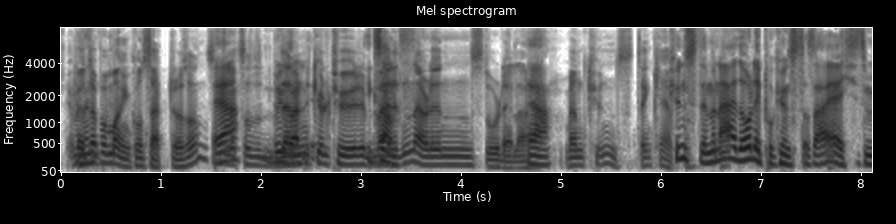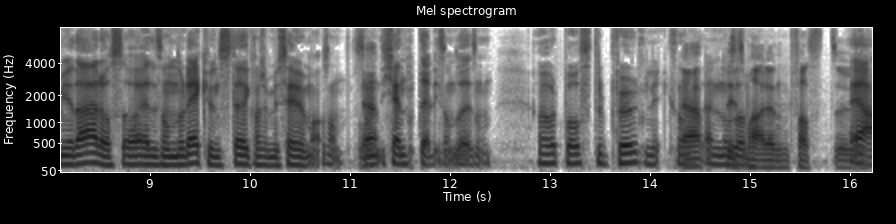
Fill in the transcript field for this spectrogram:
Jeg vet Men- du er på mange konserter og sånn. Så, Ja, så den veldig- kulturverdenen er du en stor del av. Ja. Men kunst, tenker jeg. Kunst, men jeg er dårlig på kunst. Altså, jeg er ikke så mye der. Og så er det sånn, når det er kunst, det er det kanskje museum og sånn. Sånn kjente, liksom. Det er sånn Jeg har vært på Astrup Fearnley. Ja, de som har en fast uh, Ja.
